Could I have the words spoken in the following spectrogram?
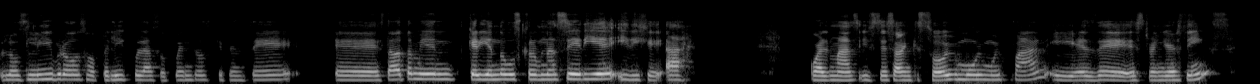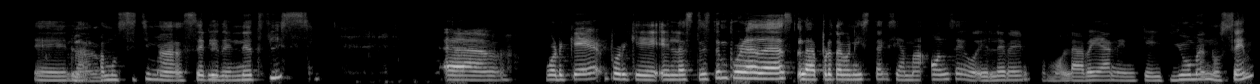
los libros o películas o cuentos que pensé, eh, estaba también queriendo buscar una serie y dije, ah, ¿cuál más? Y ustedes saben que soy muy, muy fan y es de Stranger Things, eh, la famosísima serie de Netflix. Ah, ¿Por qué? Porque en las tres temporadas la protagonista que se llama Once o Eleven, como la vean en qué idioma, no sé,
